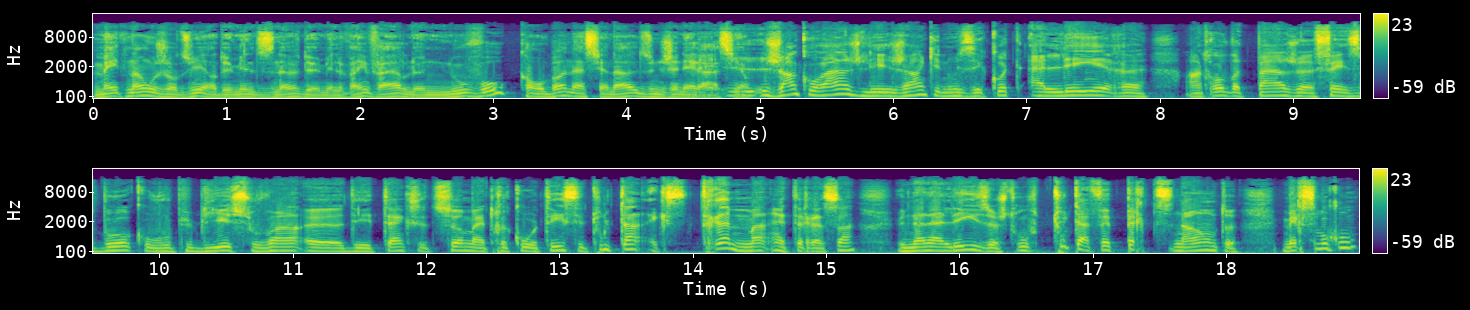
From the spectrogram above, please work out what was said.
maintenant, aujourd'hui, en 2019-2020, vers le nouveau combat national d'une génération. Ben, J'encourage les gens qui nous écoutent à lire, euh, entre autres, votre page euh, Facebook où vous publiez souvent euh, des textes et tout ça, Maître Côté. C'est tout le temps extrêmement intéressant. Une analyse, je trouve, tout à fait pertinente. Merci beaucoup.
